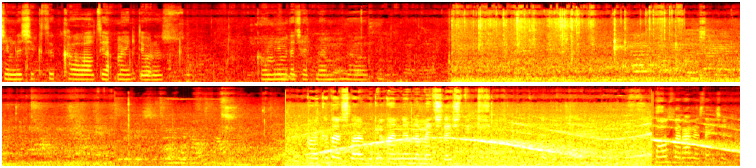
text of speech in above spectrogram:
Şimdi çıktık kahvaltı yapmaya gidiyoruz. Kombinimi de çekmem lazım. Arkadaşlar bugün annemle meçleştik. Poz ver anne seni çekiyorum.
